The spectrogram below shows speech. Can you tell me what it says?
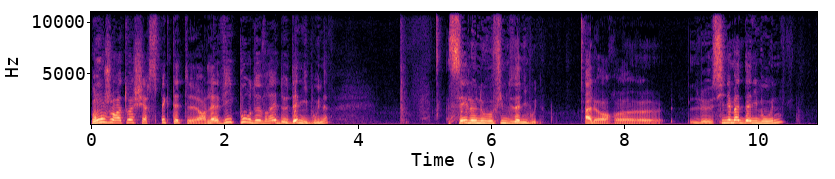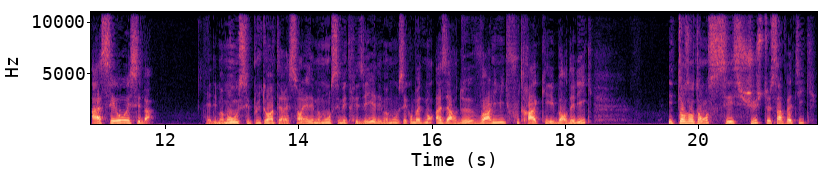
Bonjour à toi cher spectateur, La vie pour de vrai de Danny Boone. C'est le nouveau film de Danny Boone. Alors, euh, le cinéma de Danny Boone a ses hauts et ses bas. Il y a des moments où c'est plutôt intéressant, il y a des moments où c'est maîtrisé, il y a des moments où c'est complètement hasardeux, voire limite foutraque et bordélique. Et de temps en temps, c'est juste sympathique.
